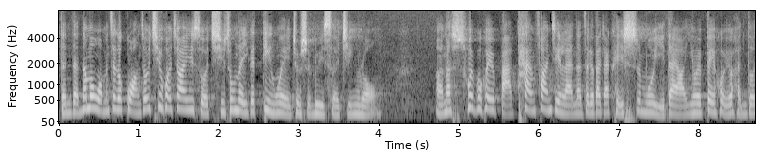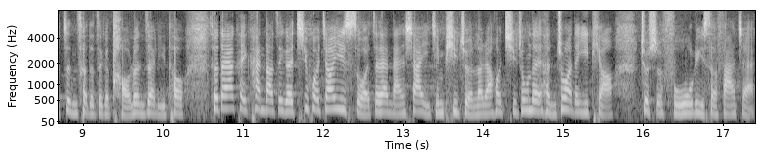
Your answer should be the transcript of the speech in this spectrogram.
等等。那么我们这个广州期货交易所其中的一个定位就是绿色金融。啊，那会不会把碳放进来呢？这个大家可以拭目以待啊，因为背后有很多政策的这个讨论在里头。所以大家可以看到，这个期货交易所在南沙已经批准了，然后其中的很重要的一条就是服务绿色发展。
